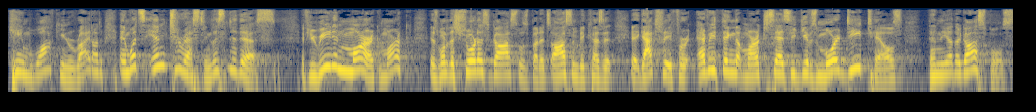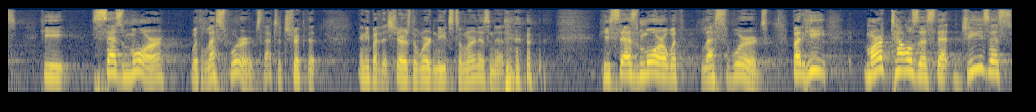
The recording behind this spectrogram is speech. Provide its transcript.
Came walking right on. And what's interesting, listen to this. If you read in Mark, Mark is one of the shortest Gospels, but it's awesome because it, it actually, for everything that Mark says, he gives more details than the other Gospels. He says more with less words. That's a trick that anybody that shares the Word needs to learn, isn't it? he says more with less words. But he, Mark tells us that Jesus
